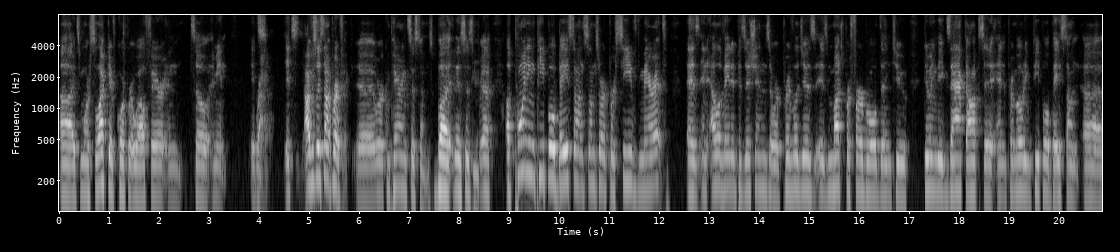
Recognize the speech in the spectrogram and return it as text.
uh, it's more selective corporate welfare. And so, I mean, it's right. It's obviously it's not perfect. Uh, we're comparing systems, but this is Mm. uh, appointing people based on some sort of perceived merit as in elevated positions or privileges is much preferable than to doing the exact opposite and promoting people based on uh,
